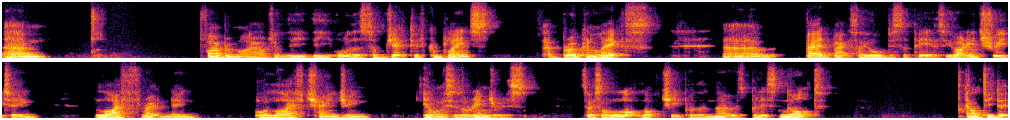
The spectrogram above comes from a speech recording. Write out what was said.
um, fibromyalgia, the, the all the subjective complaints, uh, broken legs, uh, bad backs, they all disappear. So you're only treating life-threatening or life-changing illnesses or injuries. So it's a lot, lot cheaper than those, but it's not LTD.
